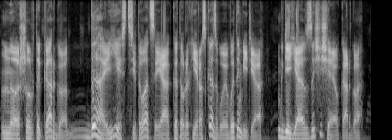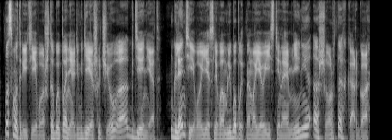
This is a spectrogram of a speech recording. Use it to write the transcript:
Но шорты карго, да, есть ситуации, о которых я рассказываю в этом видео, где я защищаю карго. Посмотрите его, чтобы понять, где я шучу, а где нет. Гляньте его, если вам любопытно мое истинное мнение о шортах карго.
